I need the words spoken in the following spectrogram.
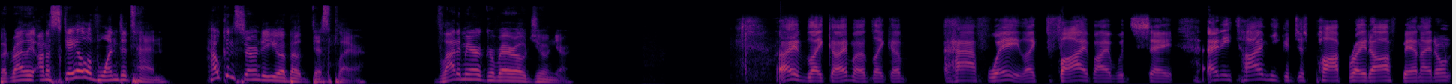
But Riley, on a scale of one to ten, how concerned are you about this player, Vladimir Guerrero Jr.? I like I'm a like a halfway like five i would say. Anytime he could just pop right off man i don't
